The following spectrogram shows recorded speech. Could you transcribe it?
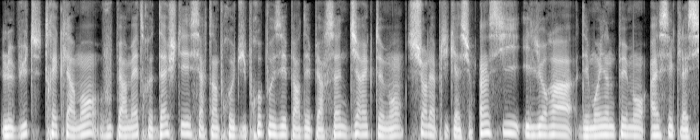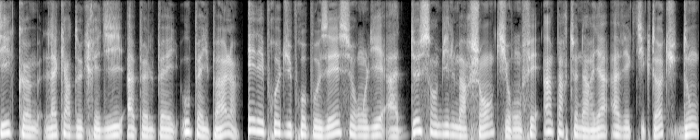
Le but, très clairement, vous permettre d'acheter certains produits proposés par des personnes directement sur l'application. Ainsi, il y aura des moyens de paiement assez classiques comme la carte de crédit, Apple Pay ou PayPal. Et les produits proposés seront liés à 200 000 marchands qui auront fait un partenariat avec TikTok, dont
